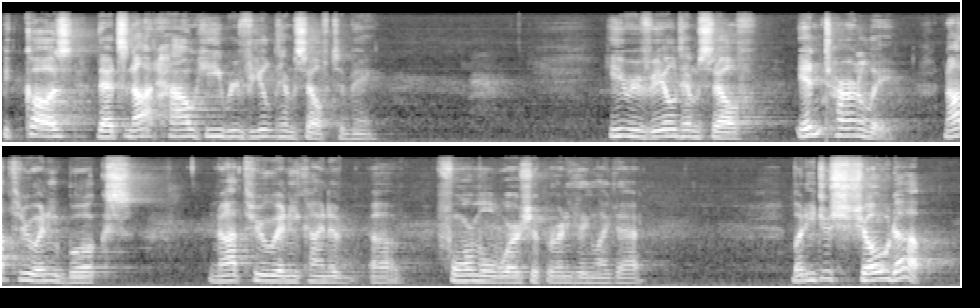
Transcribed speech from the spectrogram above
because that's not how he revealed himself to me. He revealed himself internally, not through any books, not through any kind of uh, formal worship or anything like that. But he just showed up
